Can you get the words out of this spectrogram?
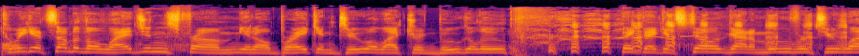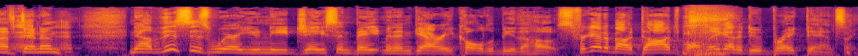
Can we get some of the legends from, you know, Breaking 2 Electric Boogaloo? Think they can still got a move or two left in them? Now, this is where you need Jason Bateman and Gary Cole to be the hosts. Forget about dodgeball; they got to do breakdancing.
